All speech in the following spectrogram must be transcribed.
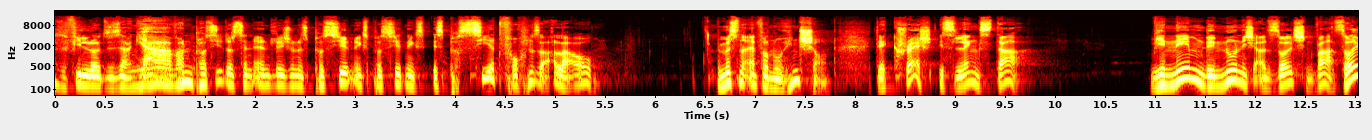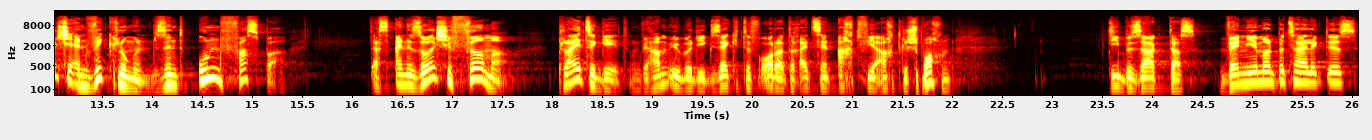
Also viele Leute sagen, ja, wann passiert das denn endlich? Und es passiert nichts, passiert nichts. Es passiert vor unser aller Augen. Wir müssen einfach nur hinschauen. Der Crash ist längst da. Wir nehmen den nur nicht als solchen wahr. Solche Entwicklungen sind unfassbar. Dass eine solche Firma pleite geht, und wir haben über die Executive Order 13848 gesprochen, die besagt, dass wenn jemand beteiligt ist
